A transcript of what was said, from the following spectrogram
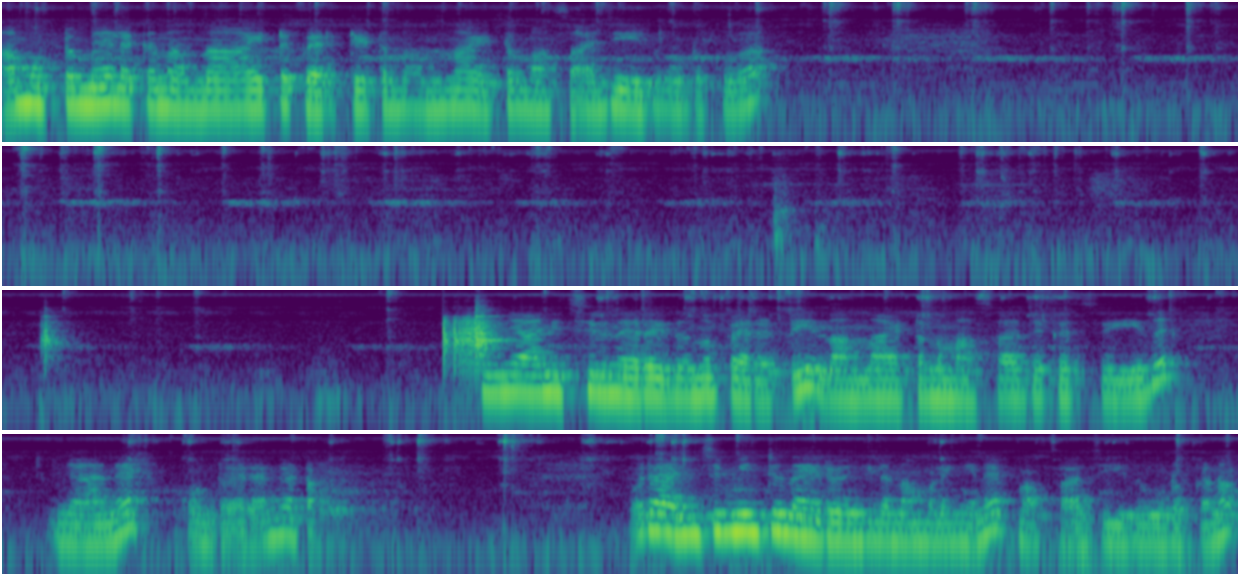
ആ മുട്ടുമേലൊക്കെ നന്നായിട്ട് പുരട്ടിയിട്ട് നന്നായിട്ട് മസാജ് ചെയ്ത് കൊടുക്കുക. ഞാൻ ഇച്ചിരി നേരം ഇതൊന്ന് പുരട്ടി നന്നായിട്ടൊന്ന് മസാജൊക്കെ ചെയ്ത് ഞാൻ കൊണ്ടുവരാം കേട്ടോ. ഒരു അഞ്ച് മിനിറ്റ് നേരമെങ്കിലും നമ്മളിങ്ങനെ മസാജ് ചെയ്ത് കൊടുക്കണം.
